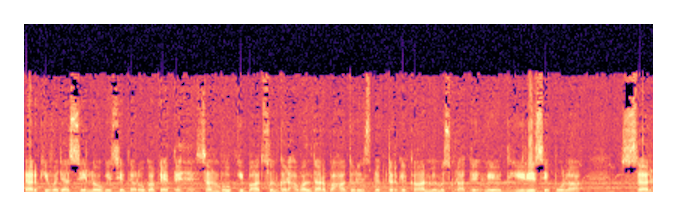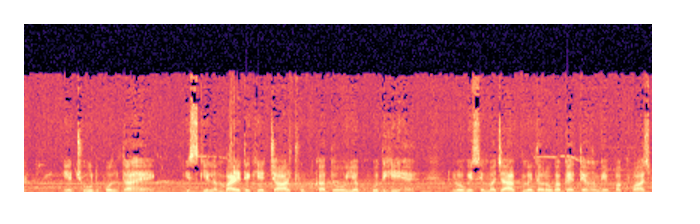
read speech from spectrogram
डर की वजह से लोग इसे दरोगा कहते हैं। शंभू की बात सुनकर हवलदार बहादुर इंस्पेक्टर के कान में मुस्कुराते हुए धीरे से बोला, सर यह झूठ बोलता है। इसकी लंबाई देखिए, चार फुट का तो यह खुद ही है। लोग इसे मज़ाक में दरोगा कहते होंगे। बकवास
